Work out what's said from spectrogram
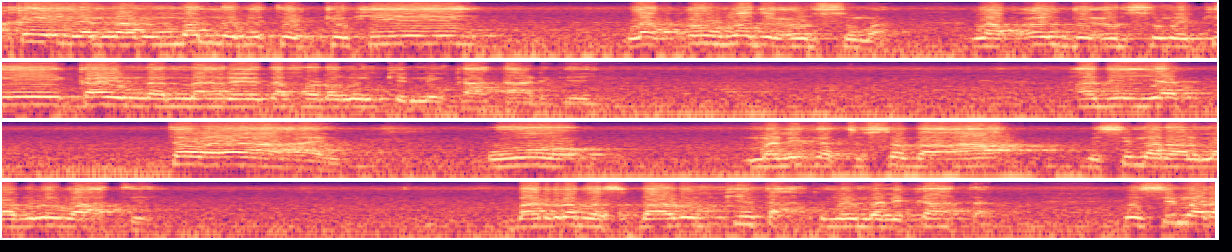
أكيد أن نمان نبتككي لقوه مد عرسمة لقعد عرسمة كي كاين النهر يدفع ممكن نكاك عرقي هدية توا يا هاي. و ملكة السبعة بسمر المبلوباتي. برا بس بارو كي تحكمي ملكاتا بسمر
